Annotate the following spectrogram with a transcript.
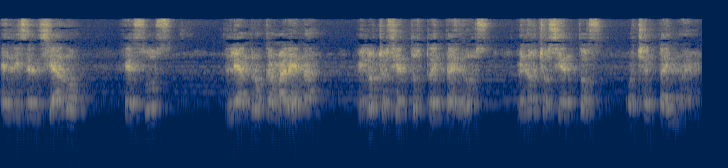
el licenciado Jesús Leandro Camarena, 1832-1889.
